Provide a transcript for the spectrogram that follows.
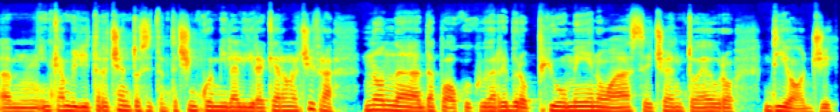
um, in cambio di 375.000 lire, che era una cifra non uh, da poco, equivarrebbero più o meno a 600 euro di oggi.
